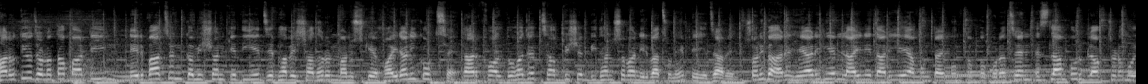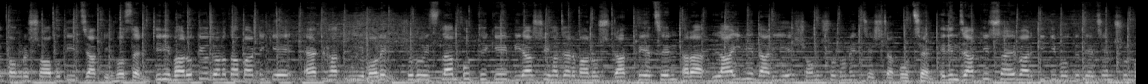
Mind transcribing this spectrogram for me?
ভারতীয় জনতা পার্টি নির্বাচন কমিশনকে দিয়ে যেভাবে সাধারণ মানুষকে হয়রানি করছে, তার ফল দু হাজার বিধানসভা নির্বাচনে পেয়ে যাবেন। শনিবার হেয়ারিং এর লাইনে দাঁড়িয়ে এমনটাই মন্তব্য করেছেন ইসলামপুর ব্লক তৃণমূল কংগ্রেস সভাপতি জাকির হোসেন। তিনি ভারতীয় জনতা পার্টিকে এক হাত নিয়ে বলেন, শুধু ইসলামপুর থেকে বিরাশি হাজার মানুষ ডাক পেয়েছেন, তারা লাইনে দাঁড়িয়ে সংশোধনের চেষ্টা করছেন। এদিন জাকির সাহেব আর কি কি বলতে চেয়েছেন শুনব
